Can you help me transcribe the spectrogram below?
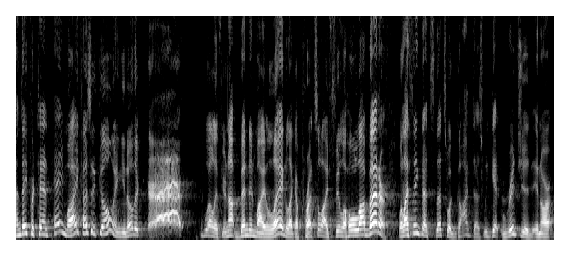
And they pretend, hey Mike, how's it going? You know, they're, well, if you're not bending my leg like a pretzel, I'd feel a whole lot better. Well, I think that's, that's what God does. We get rigid in our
